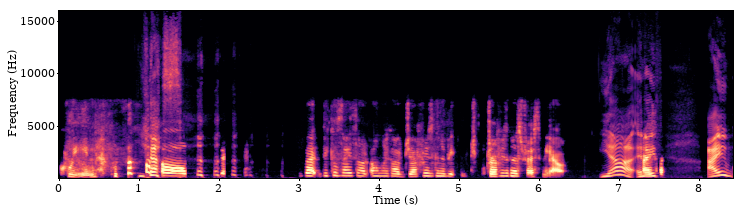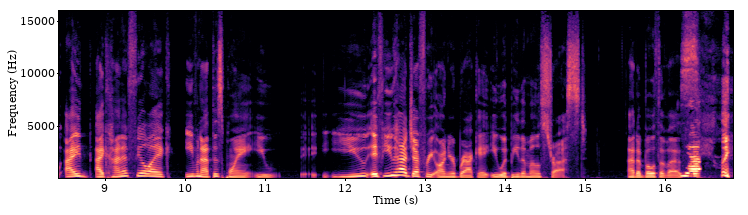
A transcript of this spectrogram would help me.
queen. yes, oh, but because I thought, oh my God, Jeffrey's gonna be Jeffrey's gonna stress me out. Yeah, and I, I- I, I, I kind of feel like even at this point, you, you, if you had Jeffrey on your bracket, you would be the most stressed out of both of us. Yeah, Like,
